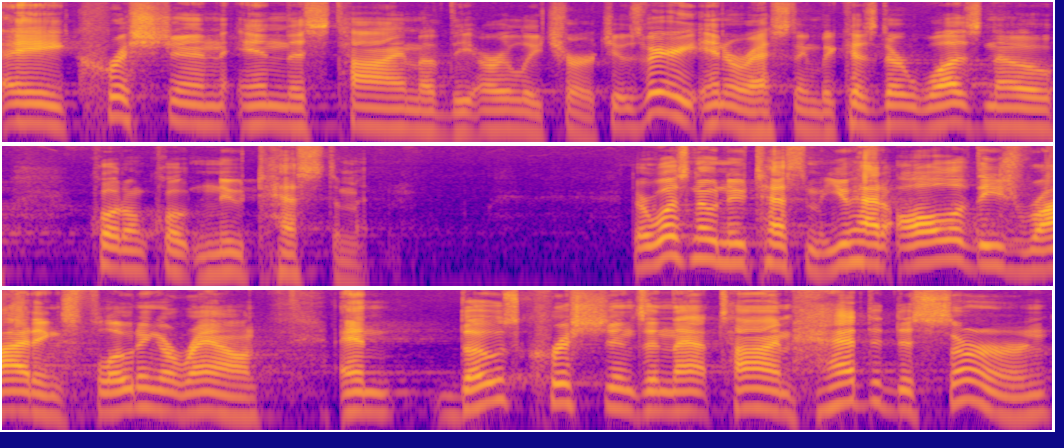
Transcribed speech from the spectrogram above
a Christian in this time of the early church, it was very interesting because there was no quote unquote New Testament. There was no New Testament. You had all of these writings floating around, and those Christians in that time had to discern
